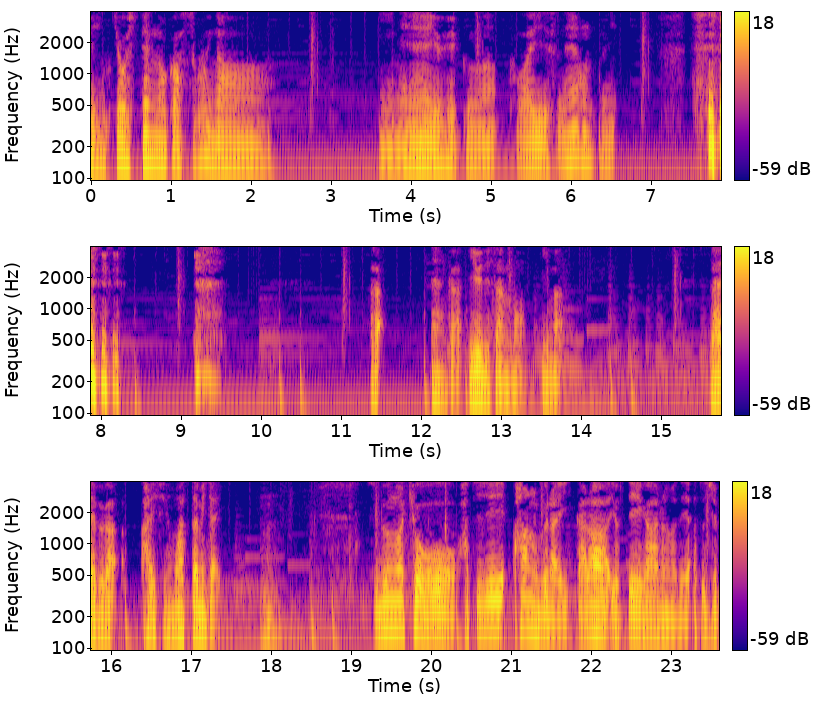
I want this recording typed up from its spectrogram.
勉強してんのか、すごいなぁいいねゆうへいくんは。かわいいですね、本当に。あら、なんか、ゆうじさんも今、ライブが配信終わったみたい。うん。自分は今日8時半ぐらいから予定があるので、あと10、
